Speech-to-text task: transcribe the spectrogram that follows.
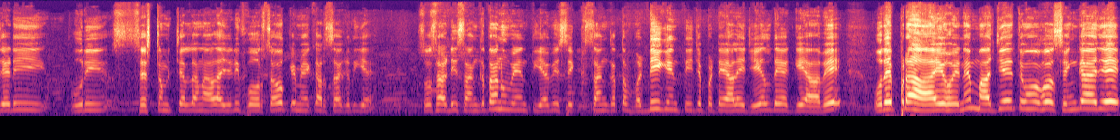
ਜਿਹੜੀ ਪੂਰੀ ਸਿਸਟਮ ਚੱਲਣ ਵਾਲਾ, ਜਿਹੜੀ ਫੋਰਸ ਆ, ਉਹ ਕਿਵੇਂ ਕਰ ਸਕਦੀ ਹੈ? ਸੋ ਸਾਡੀ ਸੰਗਤਾਂ ਨੂੰ ਬੇਨਤੀ ਹੈ ਵੀ ਸਿੱਖ ਸੰਗਤ ਵੱਡੀ ਗਿਣਤੀ 'ਚ ਪਟਿਆਲੇ ਜੇਲ੍ਹ ਦੇ ਅੱਗੇ ਆਵੇ। ਉਹਦੇ ਭਰਾ ਆਏ ਹੋਏ ਨੇ। ਮਾਝੇ ਤੋਂ ਉਹ ਸਿੰਘ ਹੈ ਜੇ।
